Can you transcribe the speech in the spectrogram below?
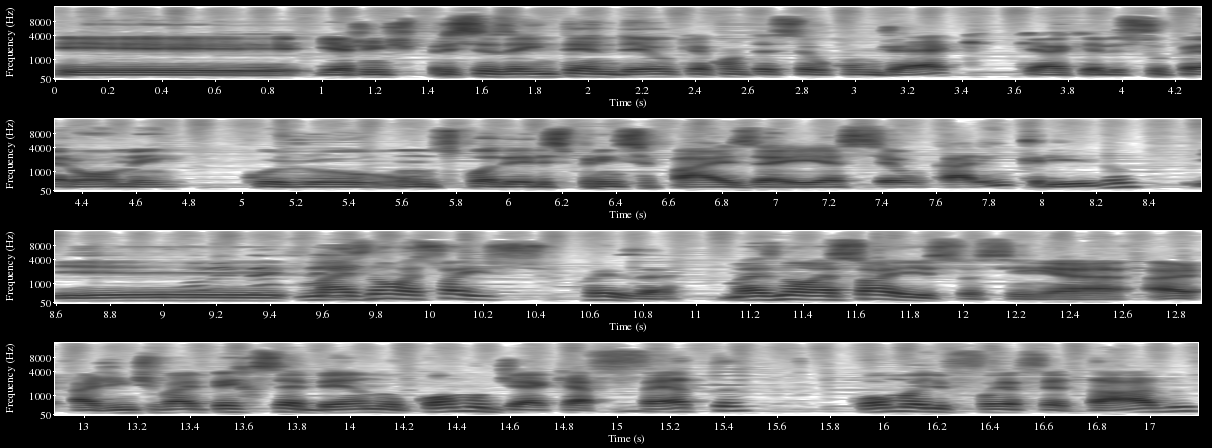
e, e, a gente precisa entender o que aconteceu com Jack, que é aquele super-homem cujo um dos poderes principais aí é ser um cara incrível. E mas não é só isso. Pois é. Mas não é só isso, assim, a, é, a, a gente vai percebendo como o Jack afeta, como ele foi afetado,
